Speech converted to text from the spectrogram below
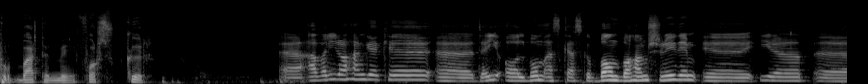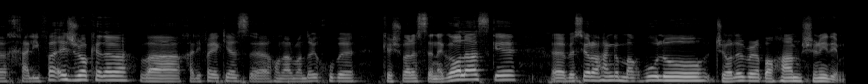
pour battre, mais force cœur. اه، اولین آهنگ که در آلبوم از کسک باند با هم شنیدیم اه، این را اه، خلیفه اجرا کرده و خلیفه یکی از هنرمندای خوب کشور سنگال است که بسیار آهنگ مقبول و جالب را با هم شنیدیم.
